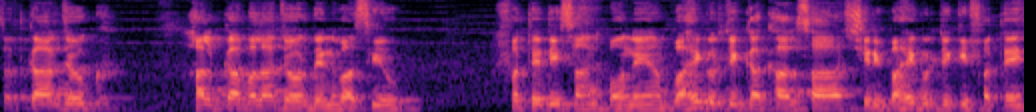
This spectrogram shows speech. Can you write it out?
ਸਤਿਕਾਰਯੋਗ ਹਲਕਾ ਬਲਾਚੌਰ ਦੇ ਨਿਵਾਸੀਓ, ਫਤਿਹ ਦੀ ਸਾਂਝ ਪਾਉਂਦੇ ਆ ਵਾਹਿਗੁਰੂ ਜੀ ਕਾ ਖਾਲਸਾ, ਸ੍ਰੀ ਵਾਹਿਗੁਰੂ ਜੀ ਕੀ ਫਤਿਹ।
